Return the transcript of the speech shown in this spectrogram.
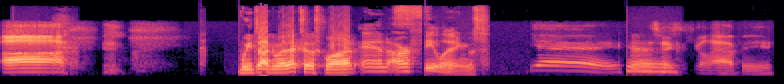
Uh, We talk about Exo Squad and our feelings. yay! This Yay. makes me feel happy.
